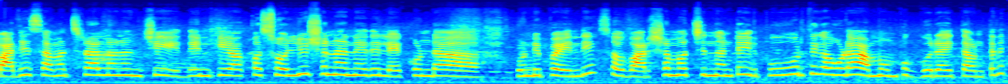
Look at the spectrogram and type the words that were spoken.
పది సంవత్సరాల నుంచి దీనికి ఒక సొల్యూషన్ అనేది లేకుండా ఉండిపోయింది. సో వర్షం వచ్చిందంటే ఇది పూర్తిగా కూడా ఆ ముంపుకు గురవుతూ ఉంటుంది.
